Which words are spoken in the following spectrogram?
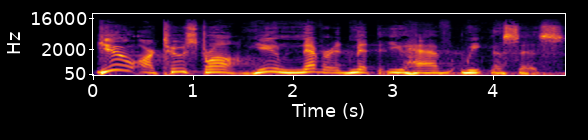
You are too strong. You never admit that you have weaknesses.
